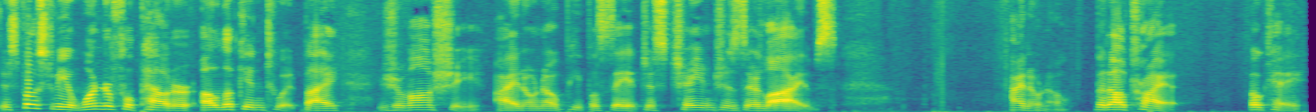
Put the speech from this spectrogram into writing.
There's supposed to be a wonderful powder. I'll look into it by Givenchy. I don't know. People say it just changes their lives. I don't know, but I'll try it. Okay,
